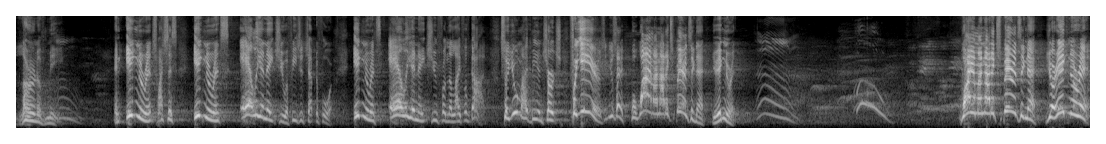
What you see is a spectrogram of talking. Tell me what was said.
Learn of me. And ignorance, watch this, ignorance alienates you, Ephesians chapter 4. Ignorance alienates you from the life of God. So you might be in church for years and you say, well, why am I not experiencing that? You're ignorant. Why am I not experiencing that? You're ignorant.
